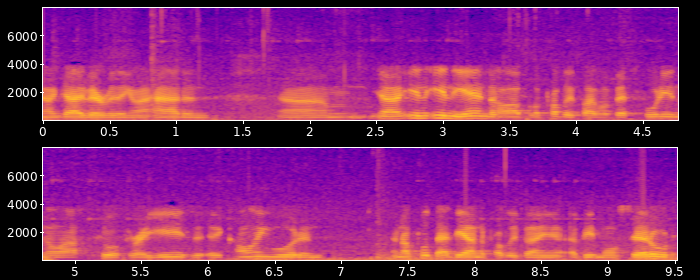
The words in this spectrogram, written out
know, gave everything I had, and um, you know, in in the end, I, I probably played my best footy in the last two or three years at, at Collingwood, and and I put that down to probably being a bit more settled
